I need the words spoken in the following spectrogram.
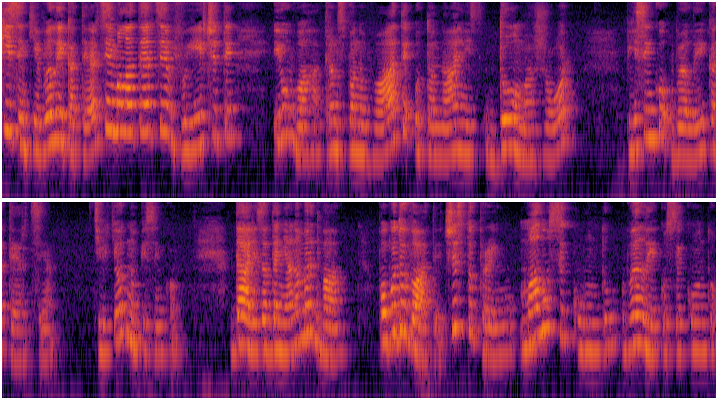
Пісеньки велика терція і мала терція вивчити. І увага! Транспонувати у тональність до мажор пісеньку велика терція. Тільки одну пісеньку. Далі завдання номер два. Побудувати чисту приму, малу секунду, велику секунду,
